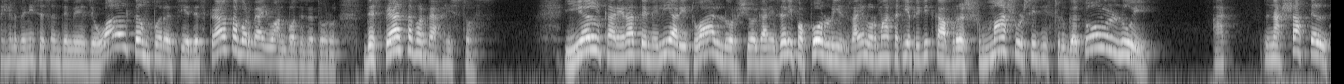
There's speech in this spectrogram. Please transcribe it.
Dar el venise să întemeieze o altă împărăție. Despre asta vorbea Ioan Botezătorul. Despre asta vorbea Hristos. El, care era temelia ritualelor și organizării poporului Israel, urma să fie privit ca vrășmașul și distrugătorul lui. A, în așa fel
